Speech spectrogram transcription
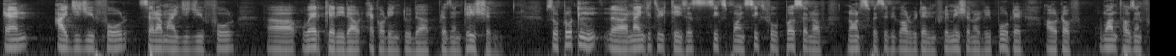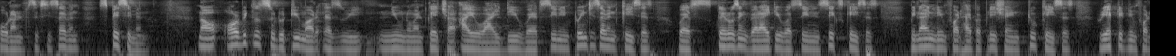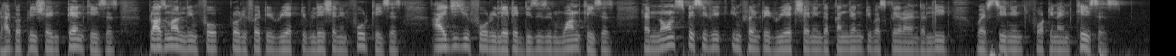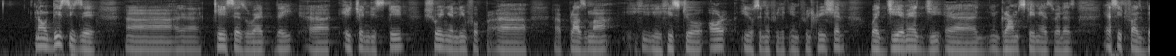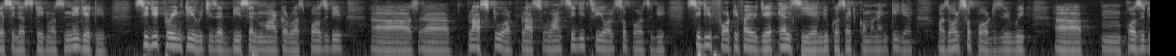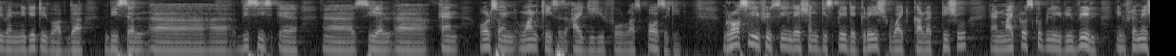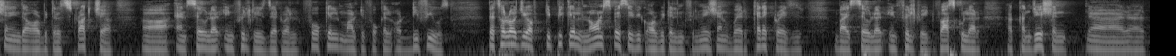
and IgG4, serum IgG4, uh, were carried out according to the presentation. So total uh, 93 cases, 6.64% of non-specific orbital inflammation were reported out of 1,467 specimens. Now, orbital pseudotumor, as we knew nomenclature, IOID, were seen in 27 cases, where sclerosing variety was seen in 6 cases, benign lymphoid hyperplasia in 2 cases, reactive lymphoid hyperplasia in 10 cases, plasma lymphoproliferative reactivation in 4 cases, IgG4 related disease in 1 cases, and non-specific inflammatory reaction in the conjunctiva sclera and the lead were seen in 49 cases. Now this is a uh, cases where the uh, H&E stain showing a lymphoplasma histio or eosinophilic infiltration where GMS, G, uh, gram stain as well as acid fast bacillus stain was negative. CD20 which is a B cell marker was positive, uh, uh, plus 2 or plus 1, CD3 also positive, CD45 which is LCA leukocyte common antigen was also positive with um, positive and negative of the B cell uh, BCCL uh, and also in one cases IgG4 was positive. Grossly, if you see lesion displayed a grayish white colored tissue and microscopically revealed inflammation in the orbital structure uh, and cellular infiltrates that were focal, multifocal, or diffuse. Pathology of typical non-specific orbital inflammation were characterized by cellular infiltrate, vascular uh, congestion uh, uh,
